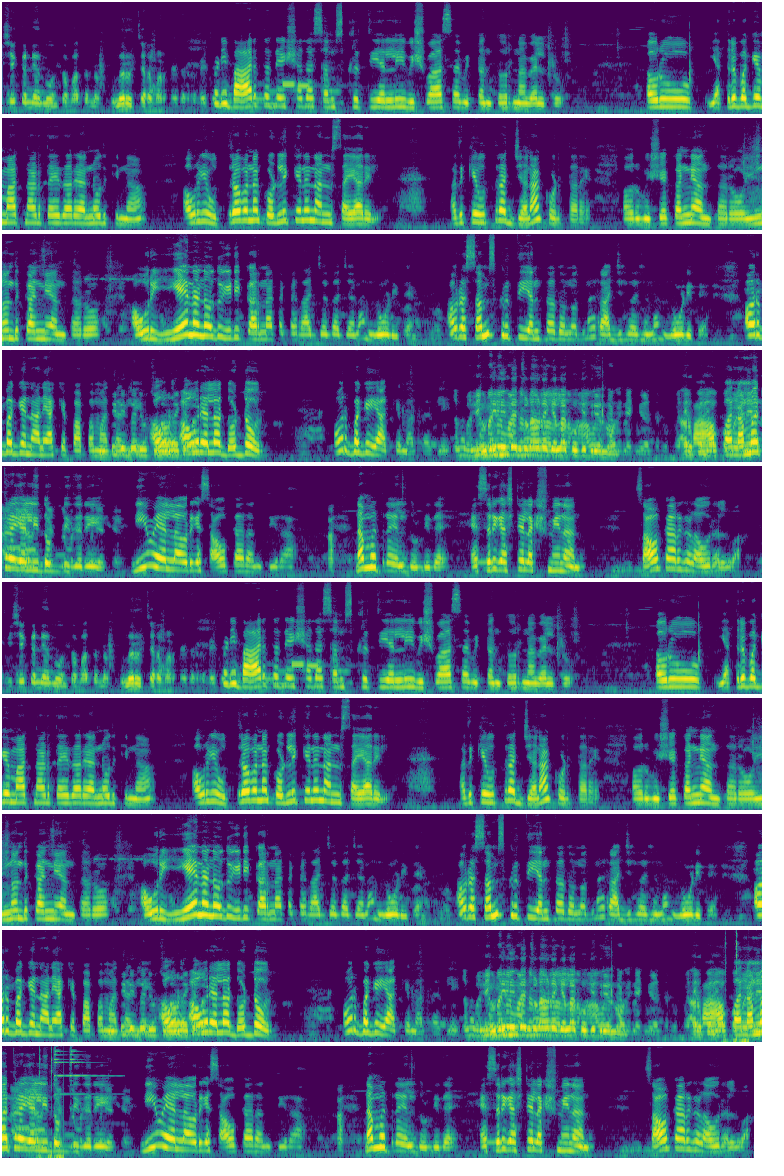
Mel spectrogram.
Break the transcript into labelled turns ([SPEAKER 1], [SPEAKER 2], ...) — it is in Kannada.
[SPEAKER 1] ವಿಷಕನ್ಯೆ ಅನ್ನುವಂತ ಮಾತನ್ನ ಪುನರುಚ್ಚಾರ ಮಾಡ್ತಾ ಇದ್ದಾರೆ
[SPEAKER 2] ನೋಡಿ, ಭಾರತ ದೇಶದ ಸಂಸ್ಕೃತಿಯಲ್ಲಿ ವಿಶ್ವಾಸ ಬಿಟ್ಟಂತವ್ರು ನಾವೆಲ್ಲರೂ ಅವರು ಎದ್ರ ಬಗ್ಗೆ ಮಾತನಾಡ್ತಾ ಇದ್ದಾರೆ ಅನ್ನೋದಕ್ಕಿನ್ನ ಅವ್ರಿಗೆ ಉತ್ತರವನ್ನ ಕೊಡ್ಲಿಕ್ಕೇನೆ ನಾನು ತಯಾರಿಲ್ಲ. ಅದಕ್ಕೆ ಉತ್ತರ ಜನ ಕೊಡ್ತಾರೆ. ಅವರು ವಿಷಯ ಕಣ್ಯ ಅಂತಾರೋ, ಇನ್ನೊಂದು ಕಣ್ಯ ಅಂತಾರೋ ಅವ್ರು ಏನನ್ನೋದು ಇಡೀ ಕರ್ನಾಟಕ ರಾಜ್ಯದ ಜನ ನೋಡಿದೆ. ಅವರ ಸಂಸ್ಕೃತಿ ಎಂಥದ್ದು ಅನ್ನೋದನ್ನ ರಾಜ್ಯದ ಜನ ನೋಡಿದೆ. ಅವ್ರ ಬಗ್ಗೆ ನಾನು ಯಾಕೆ ಪಾಪ ಮಾತಾಡ್ಲಿ? ಅವ್ರು ಅವರೆಲ್ಲ ದೊಡ್ಡವ್ರು. ಅವ್ರ ಬಗ್ಗೆ ಯಾಕೆ ಮಾತಾಡ್ಲಿ? ಪಾಪ ನಮ್ಮ ಹತ್ರ ಎಲ್ಲಿ ದುಡ್ಡಿದಿರಿ? ನೀವೇ ಎಲ್ಲ ಅವ್ರಿಗೆ ಸಾಹುಕಾರ ಅಂತೀರಾ? ನಮ್ಮ ಹತ್ರ ಎಲ್ಲಿ ದುಡ್ಡಿದೆ? ಹೆಸರಿಗಷ್ಟೇ ಲಕ್ಷ್ಮಿ ನಾನು. ಸಾಹುಕಾರಗಳು ಅವ್ರಲ್ವಾ?
[SPEAKER 1] ಅನ್ನುವಂತ ಮಾತನ್ನ ಪುನರುಚ್ಚಾರ ಮಾಡ್ತಾ ಇದ್ದಾರೆ
[SPEAKER 2] ಭಾರತ ದೇಶದ ಸಂಸ್ಕೃತಿಯಲ್ಲಿ ವಿಶ್ವಾಸ ಬಿಟ್ಟಂತೋರ್ ನಾವೆಲ್ರು. ಅವರು ಎತ್ರ ಬಗ್ಗೆ ಮಾತನಾಡ್ತಾ ಇದ್ದಾರೆ ಅನ್ನೋದಕ್ಕಿನ್ನ ಅವ್ರಿಗೆ ಉತ್ತರವನ್ನ ಕೊಡ್ಲಿಕ್ಕೇನೆ ನಾನು ತಯಾರಿಲ್ಲ. ಅದಕ್ಕೆ ಉತ್ತರ ಜನ ಕೊಡ್ತಾರೆ. ಅವರು ವಿಷಯ ಕಣ್ಯ ಅಂತಾರೋ, ಇನ್ನೊಂದು ಕಣ್ಯ ಅಂತಾರೋ, ಅವ್ರು ಏನನ್ನೋದು ಇಡೀ ಕರ್ನಾಟಕ ರಾಜ್ಯದ ಜನ ನೋಡಿದೆ. ಅವರ ಸಂಸ್ಕೃತಿ ಎಂಥದ್ದು ಅನ್ನೋದನ್ನ ರಾಜ್ಯದ ಜನ ನೋಡಿದೆ. ಅವ್ರ ಬಗ್ಗೆ ನಾನು ಯಾಕೆ ಪಾಪ ಮಾತಾಡ್ಲಿ? ಅವ್ರ
[SPEAKER 1] ಅವ್ರು
[SPEAKER 2] ಅವರೆಲ್ಲ ದೊಡ್ಡವ್ರು. ಅವ್ರ ಬಗ್ಗೆ ಯಾಕೆ ಮಾತಾಡ್ಲಿ? ಪಾಪ ನಮ್ಮ ಹತ್ರ ಎಲ್ಲಿ ದುಡ್ಡಿದಿರಿ ನೀವೇ ಎಲ್ಲ ಅವ್ರಿಗೆ ಸಾಹುಕಾರ ಅಂತೀರಾ? ನಮ್ಮ ಹತ್ರ ಎಲ್ಲಿ ದುಡ್ಡಿದೆ? ಹೆಸರಿಗಷ್ಟೇ ಲಕ್ಷ್ಮಿ ನಾನು. ಸಾಹುಕಾರಗಳು ಅವ್ರಲ್ವಾ?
